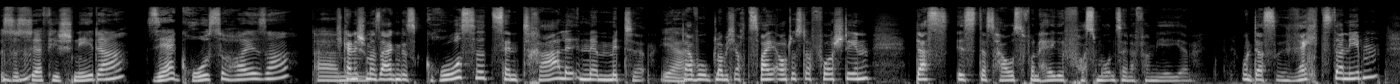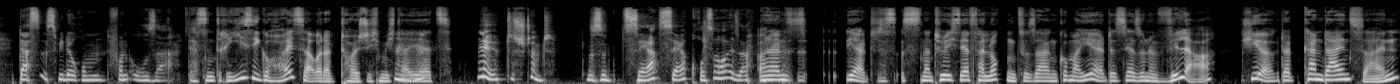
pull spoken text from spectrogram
es mhm. ist sehr viel Schnee da, sehr große Häuser. Ich kann dir schon mal sagen, das große Zentrale in der Mitte, ja. da wo, glaube ich, auch zwei Autos davor stehen, das ist das Haus von Helge Fossmo und seiner Familie. Und das rechts daneben, das ist wiederum von Osa. Das sind riesige Häuser, oder täusche ich mich mhm. da jetzt? Nee, das stimmt. Das sind sehr, sehr große Häuser. Und dann, ja, das ist natürlich sehr verlockend zu sagen, guck mal hier, das ist ja so eine Villa. Hier, das kann deins sein.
